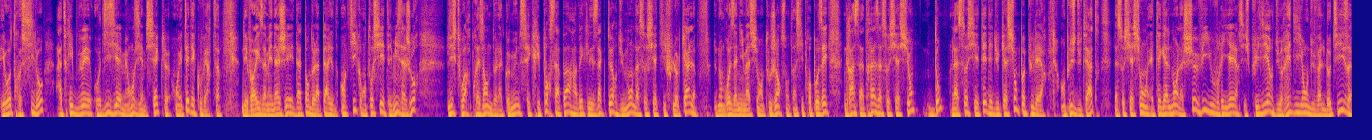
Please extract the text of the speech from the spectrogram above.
et autres silos attribués au Xe et XIe siècle ont été découvertes. Des voiries aménagées datant de la période antique ont aussi été mises à jour. L'histoire présente de la commune s'écrit pour sa part avec les acteurs du monde associatif local. De nombreuses animations en tout genre sont ainsi proposées grâce à 13 associations dont la Société d'éducation populaire. En plus du théâtre, l'association est également la cheville ouvrière, si je puis dire, du Rédillon du Val d'Autise.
